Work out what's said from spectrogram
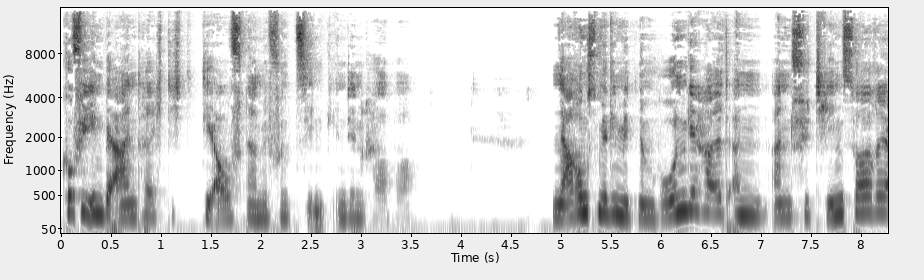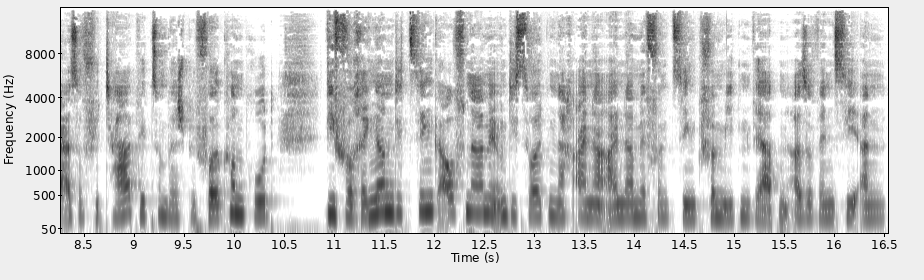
Koffein beeinträchtigt die Aufnahme von Zink in den Körper. Nahrungsmittel mit einem hohen Gehalt an, an Phytinsäure, also Phytat, wie zum Beispiel Vollkornbrot, die verringern die Zinkaufnahme und die sollten nach einer Einnahme von Zink vermieden werden. Also wenn Sie ein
